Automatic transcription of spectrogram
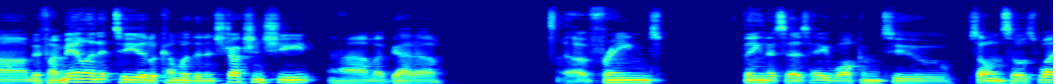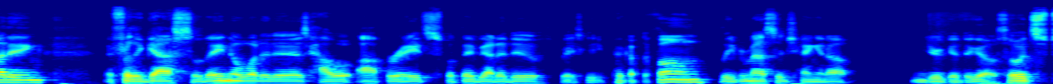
um, if I'm mailing it to you, it'll come with an instruction sheet. Um, I've got a, a framed thing that says, "Hey, welcome to so and so's wedding." For the guests, so they know what it is, how it operates, what they've got to do. Basically, you pick up the phone, leave your message, hang it up, you're good to go. So it's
